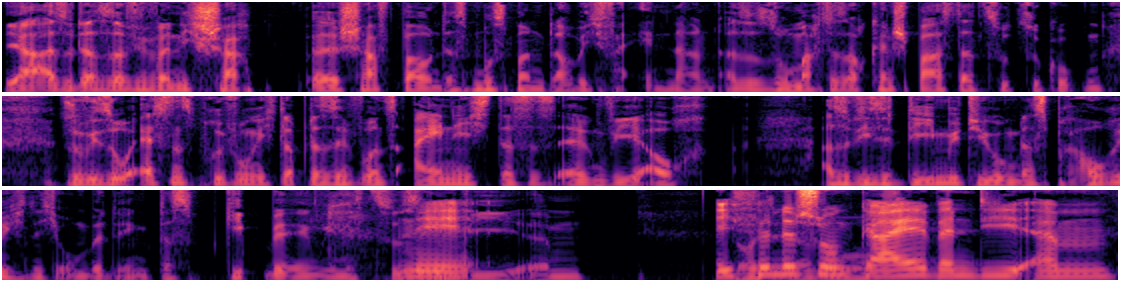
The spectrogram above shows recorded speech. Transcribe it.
Ja, also das ist auf jeden Fall nicht schach, äh, schaffbar und das muss man, glaube ich, verändern. Also so macht es auch keinen Spaß, dazu zu gucken. Sowieso Essensprüfung, ich glaube, da sind wir uns einig, dass es irgendwie auch, also diese Demütigung, das brauche ich nicht unbedingt. Das gibt mir irgendwie nicht zu Nee. sehen, wie, ähm, Ich Leute finde schon so- geil, wenn die, ähm,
